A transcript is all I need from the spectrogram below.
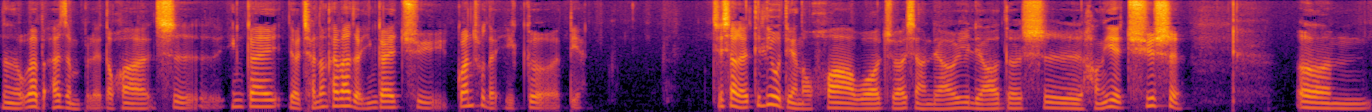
嗯，WebAssembly 的话是应该呃前端开发者应该去关注的一个点。接下来第六点的话，我主要想聊一聊的是行业趋势。嗯，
